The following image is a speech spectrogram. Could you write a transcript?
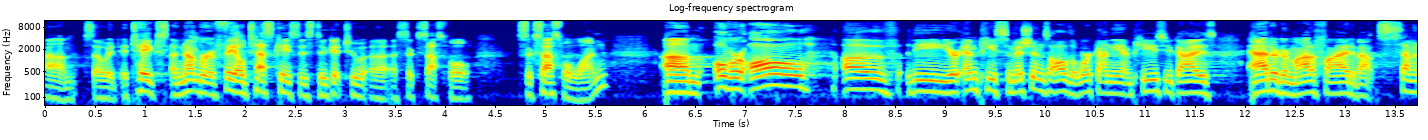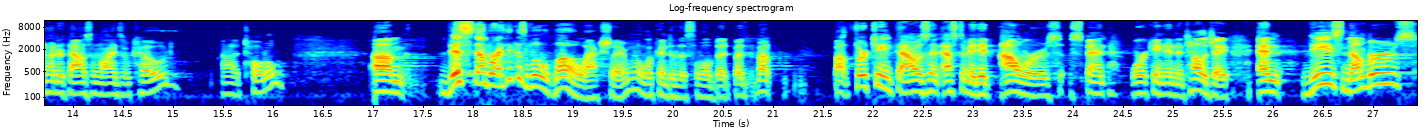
Um, so it, it, takes a number of failed test cases to get to a, a successful, successful one. Um, over all of the, your MP submissions, all of the work on the MPs, you guys added or modified about 700,000 lines of code uh, total. Um, this number I think is a little low, actually. I'm gonna look into this a little bit, but about, about 13,000 estimated hours spent working in IntelliJ. And these numbers,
